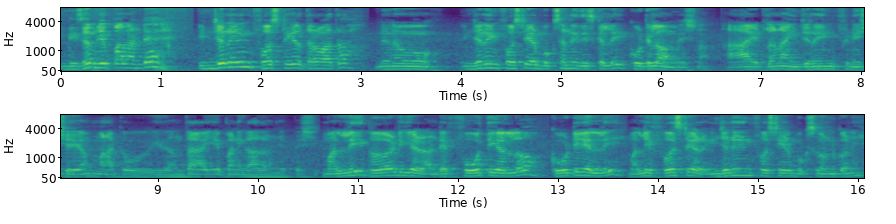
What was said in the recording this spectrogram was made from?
నిజం చెప్పాలంటే ఇంజనీరింగ్ ఫస్ట్ ఇయర్ తర్వాత నేను ఇంజనీరింగ్ ఫస్ట్ ఇయర్ బుక్స్ అన్ని తీసుకెళ్ళి కోటిలో అమ్మేసిన. ఆ ఎట్లా నా ఇంజనీరింగ్ ఫినిష్ అయ్యాం? మనకు ఇదంతా ఏ పని కాదని చెప్పేసి. మళ్ళీ థర్డ్ ఇయర్ అంటే ఫోర్త్ ఇయర్లో కోటి వెళ్ళి మళ్ళీ first year engineering first year books కొనుక్కొని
